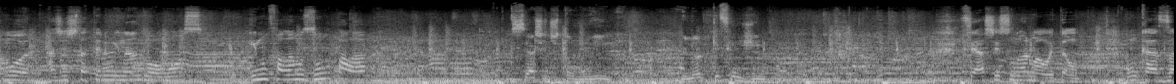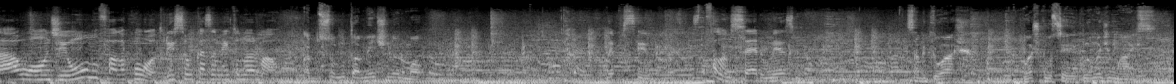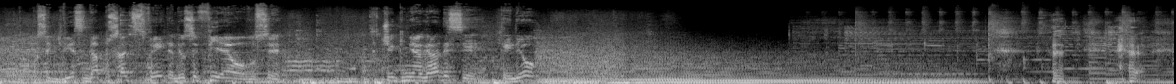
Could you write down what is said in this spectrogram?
Amor, a gente tá terminando o almoço e não falamos uma palavra. O que você acha de tão ruim? Melhor do que fingindo. Você acha isso normal, então? Um casal onde um não fala com o outro. Isso é um casamento normal. Absolutamente normal. Não é possível. Você tá falando sério mesmo? Sabe o que eu acho? Eu acho que você reclama demais. Você devia se dar por satisfeita, de eu ser fiel a você. Você tinha que me agradecer, entendeu?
